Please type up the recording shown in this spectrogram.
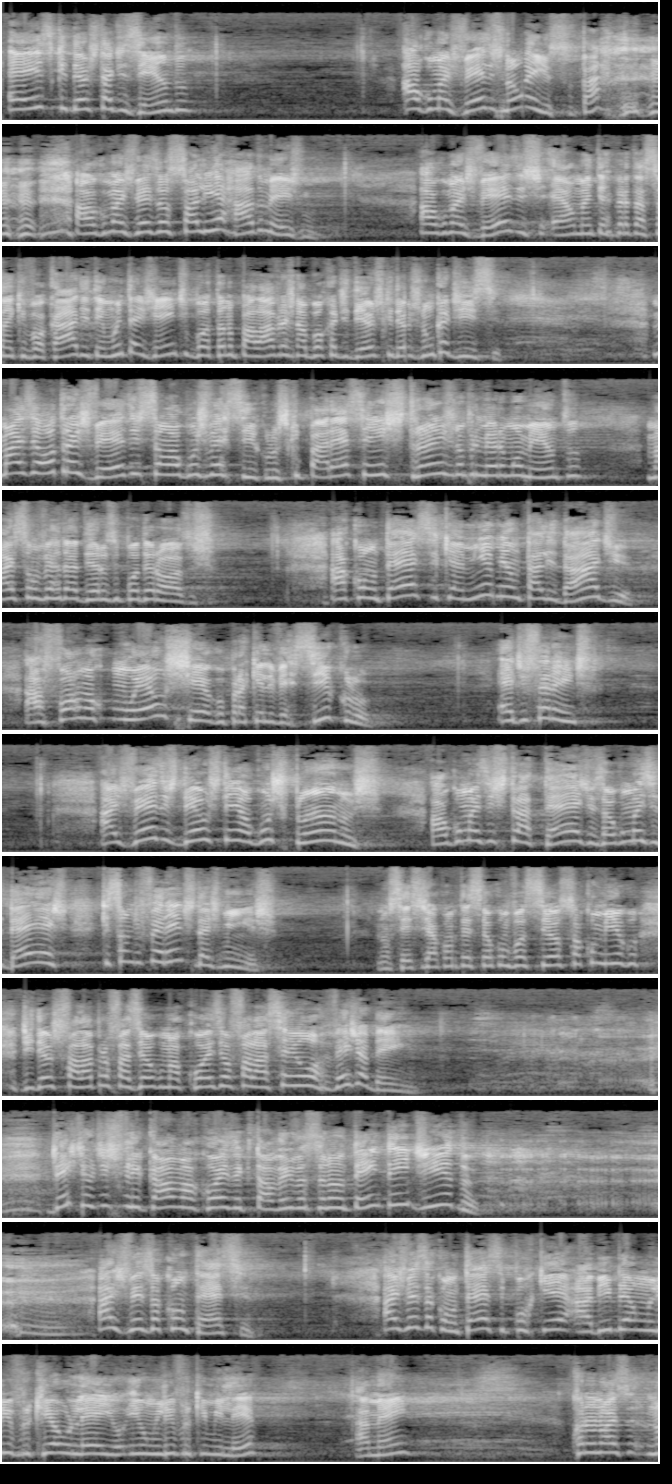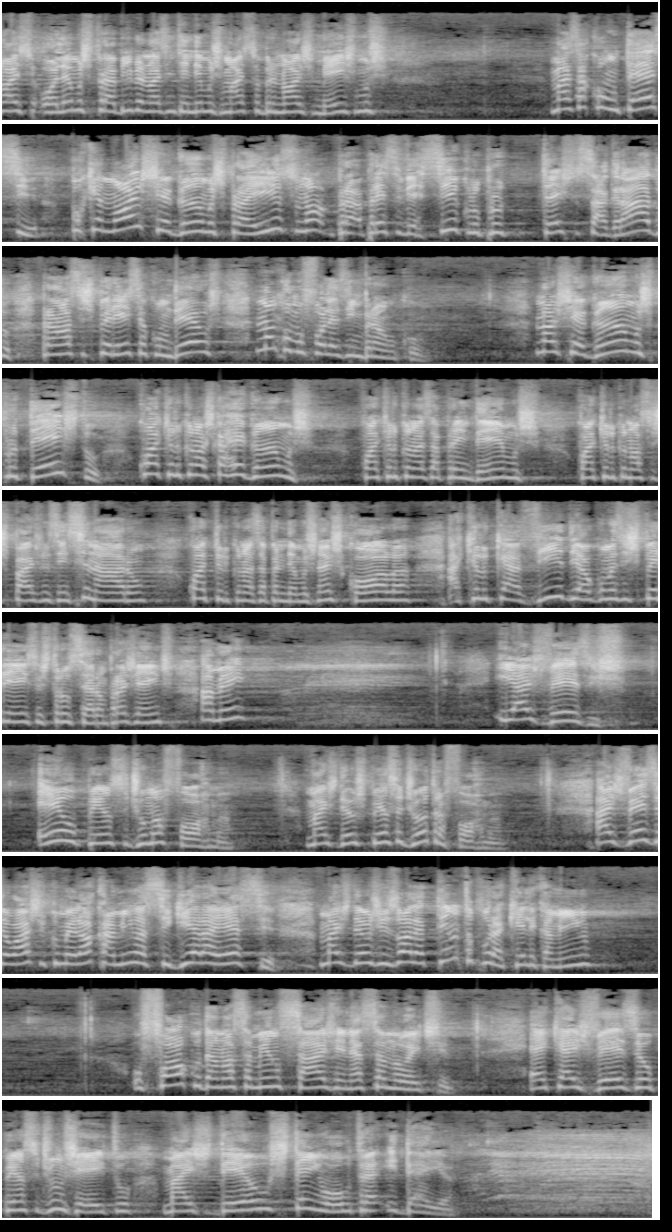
é isso que Deus está dizendo. Algumas vezes não é isso, tá? Algumas vezes eu só li errado mesmo. Algumas vezes é uma interpretação equivocada e tem muita gente botando palavras na boca de Deus que Deus nunca disse. Mas outras vezes são alguns versículos que parecem estranhos no primeiro momento, mas são verdadeiros e poderosos. Acontece que a minha mentalidade, a forma como eu chego para aquele versículo, é diferente. Às vezes Deus tem alguns planos, algumas estratégias, algumas ideias que são diferentes das minhas. Não sei se já aconteceu com você ou só comigo, de Deus falar para fazer alguma coisa e eu falar: Senhor, veja bem. Deixa eu te explicar uma coisa que talvez você não tenha entendido. Às vezes acontece. Às vezes acontece porque a Bíblia é um livro que eu leio e um livro que me lê. Amém? Quando nós, nós olhamos para a Bíblia, nós entendemos mais sobre nós mesmos. Mas acontece porque nós chegamos para isso, para esse versículo, para o texto sagrado, para a nossa experiência com Deus, não como folhas em branco. Nós chegamos para o texto com aquilo que nós carregamos com aquilo que nós aprendemos, com aquilo que nossos pais nos ensinaram, com aquilo que nós aprendemos na escola, aquilo que a vida e algumas experiências trouxeram para gente. Amém? Amém? E às vezes, eu penso de uma forma, mas Deus pensa de outra forma. Às vezes eu acho que o melhor caminho a seguir era esse, mas Deus diz: olha, tenta por aquele caminho. O foco da nossa mensagem nessa noite é que às vezes eu penso de um jeito, mas Deus tem outra ideia.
